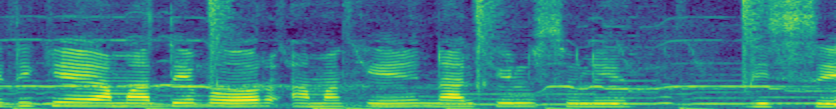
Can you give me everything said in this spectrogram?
এদিকে আমার দেবর আমাকে নারকেল ছুলে দিচ্ছে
